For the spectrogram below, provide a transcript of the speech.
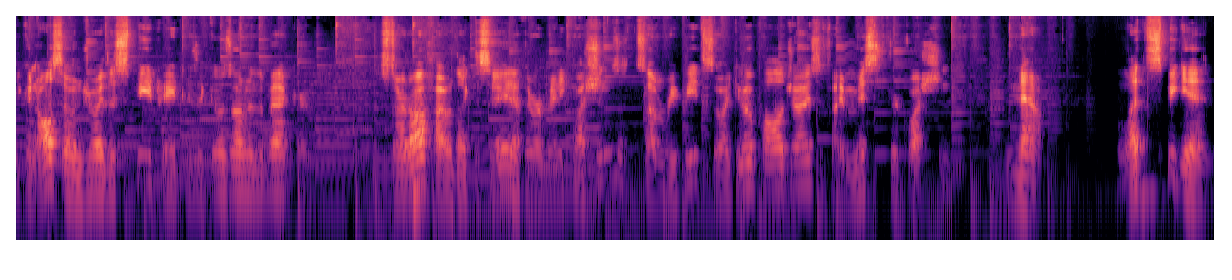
You can also enjoy the speed paint as it goes on in the background. To start off, I would like to say that there were many questions, some repeats, so I do apologize if I missed your question. Now, let's begin.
